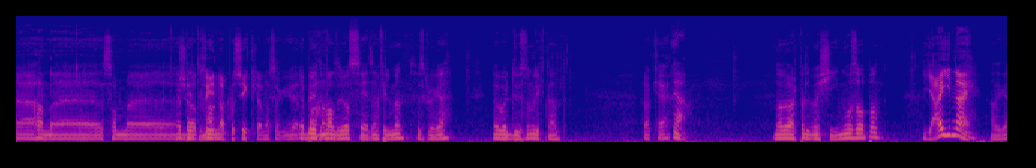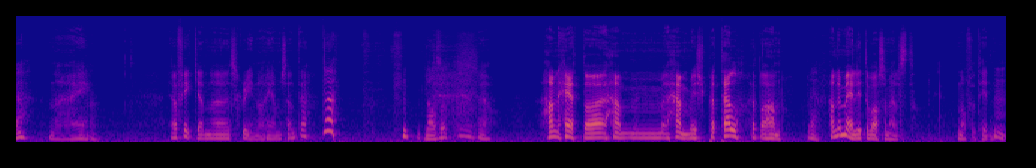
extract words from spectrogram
Uh, han uh, som uh, kjører trynar på sykkelen. Og så Jeg brydde meg aldri å se den filmen, husker du ikke? Det var bare du som likte den. Ok. Ja. Du hadde vært på kino og så på den? Jeg, nei. Hadde ikke? Nej. Ja. fikk en uh, screener hemsänt ja. Da altså. Han heter Ham, Hamish Patel, heter han. Ja. Han er med litt i hva som helst. Nå for tiden. Mm.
